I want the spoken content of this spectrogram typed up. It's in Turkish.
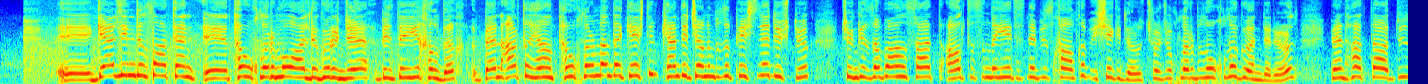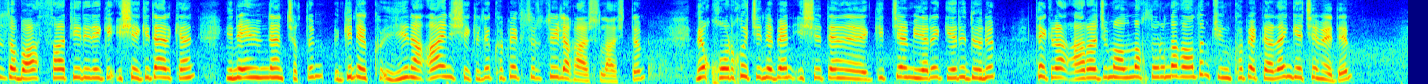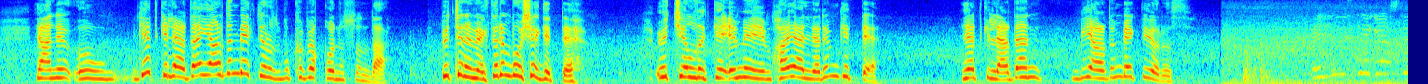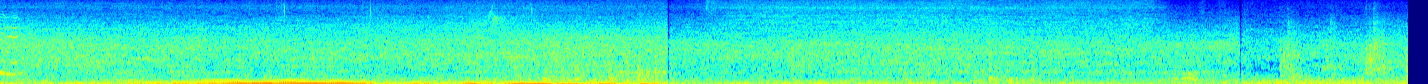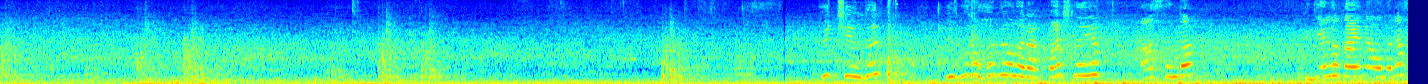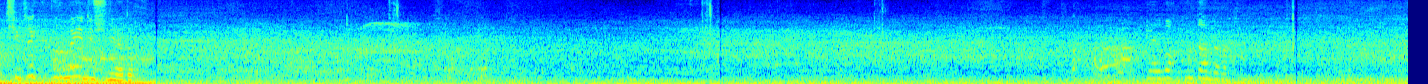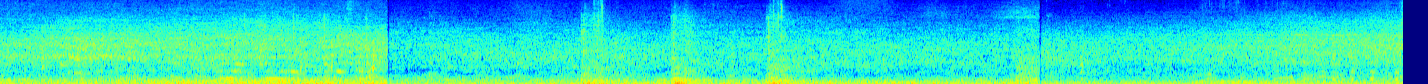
Ee, geldiğimde zaten e, tavuklarımı o halde görünce biz de yıkıldık. Ben artık yani tavuklarımdan da geçtim. Kendi canımızın peşine düştük. Çünkü sabahın saat 6'sında 7'sinde biz kalkıp işe gidiyoruz. Çocuklarımızı okula gönderiyoruz. Ben hatta düz sabah saat 7'de işe giderken yine evimden çıktım. Yine yine aynı şekilde köpek sürüsüyle karşılaştım. Ve korku içinde ben işe de, gideceğim yere geri dönüp tekrar aracımı almak zorunda kaldım. Çünkü köpeklerden geçemedim. Yani e, yetkililerden yardım bekliyoruz bu köpek konusunda. Bütün emeklerim boşa gitti. Üç yıllık emeğim, hayallerim gitti. Yetkililerden bir yardım bekliyoruz. 3 yıldır biz bunu hobi olarak başlayıp aslında gelir kaynağı olarak çiftlik kurmayı düşünüyorduk.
